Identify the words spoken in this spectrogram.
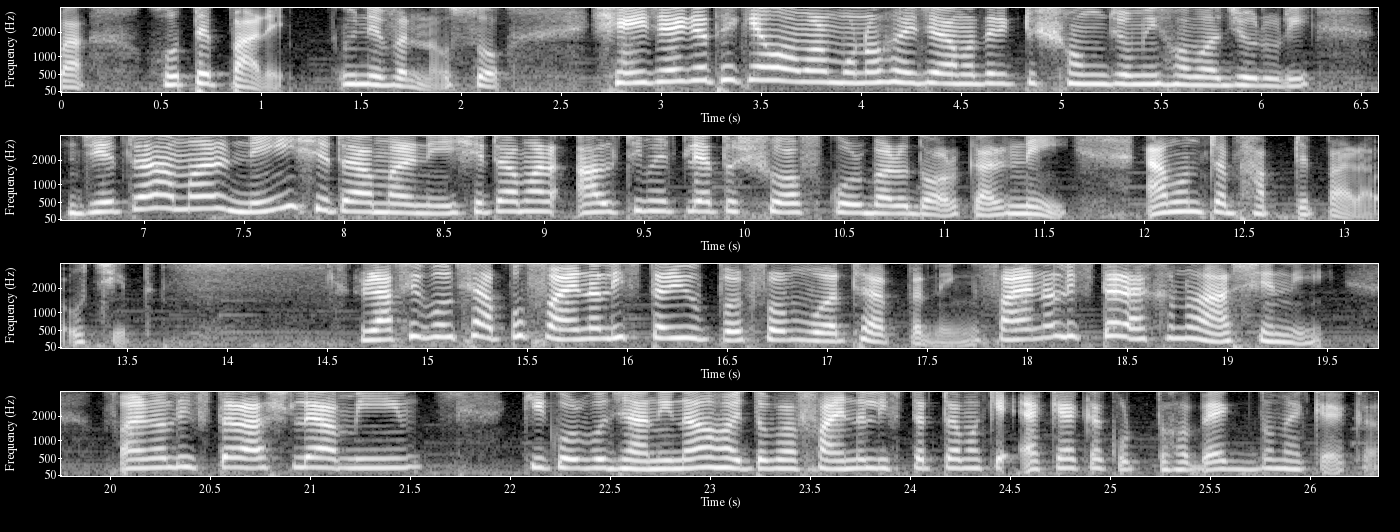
বা হতে পারে উই নেভার নো সো সেই জায়গা থেকেও আমার মনে হয় যে আমাদের একটু সংযমী হওয়া জরুরি। যেটা আমার নেই, সেটা আমার নেই, সেটা আমার আলটিমেটলি এত শো অফ করবারও দরকার নেই, এমনটা ভাবতে পারা উচিত। রাফি বলছে, আপু ফাইনাল ইফতার you perform what happening final ইফতার এখনও আসেনি। ফাইনাল ইফতার আসলে আমি কি করব জানি না হয়তো বা ফাইনাল ইফতারটা আমাকে একা একা করতে হবে, একদম একা একা।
